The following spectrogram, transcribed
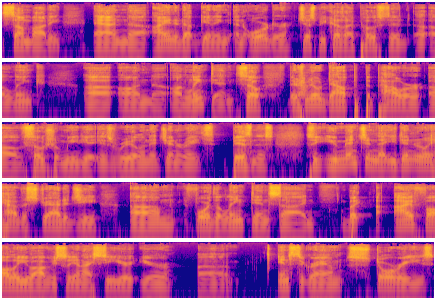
somebody. And uh, i ended up getting an order just because i posted a, a link uh, on uh, on LinkedIn. So there's yeah. no doubt that the power of social media is real and it generates business. So you mentioned that you didn't really have a strategy um, for the LinkedIn side, but I follow you obviously, and I see your your uh, Instagram stories.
